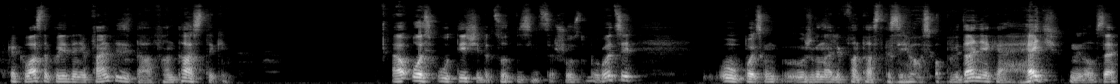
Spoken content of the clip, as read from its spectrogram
таке класне поєднання фентезі та фантастики. А ось у 1986 році у польському журналі Фантастика з'явилось оповідання, яке геть змінило все.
